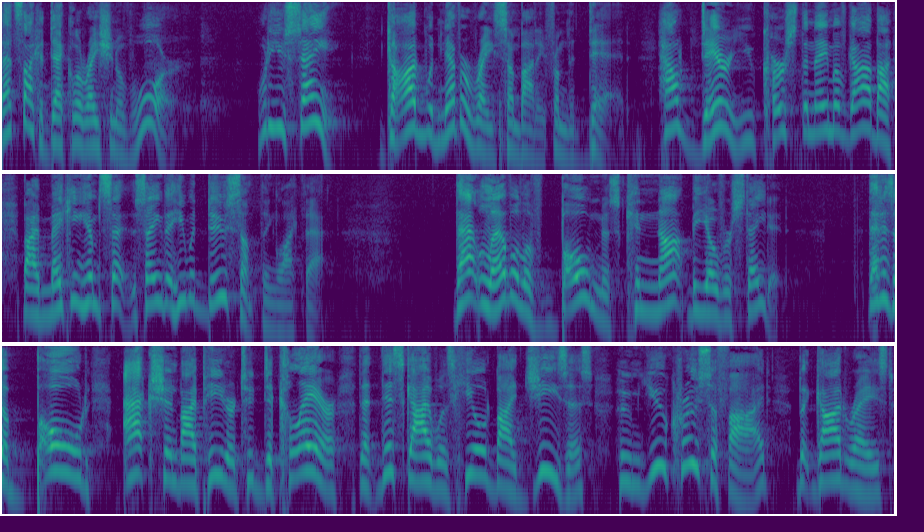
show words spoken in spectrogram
That's like a declaration of war. What are you saying? God would never raise somebody from the dead. How dare you curse the name of God by, by making him say, saying that he would do something like that? That level of boldness cannot be overstated. That is a bold action by Peter to declare that this guy was healed by Jesus, whom you crucified, but God raised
